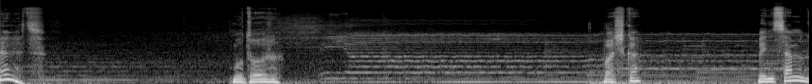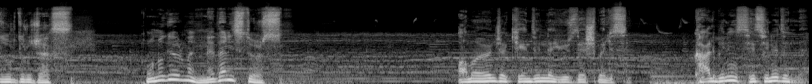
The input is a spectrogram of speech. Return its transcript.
Evet. Bu doğru. Başka? Beni sen mi durduracaksın? Onu görmemi neden istiyorsun? Ama önce kendinle yüzleşmelisin. Kalbinin sesini dinle.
